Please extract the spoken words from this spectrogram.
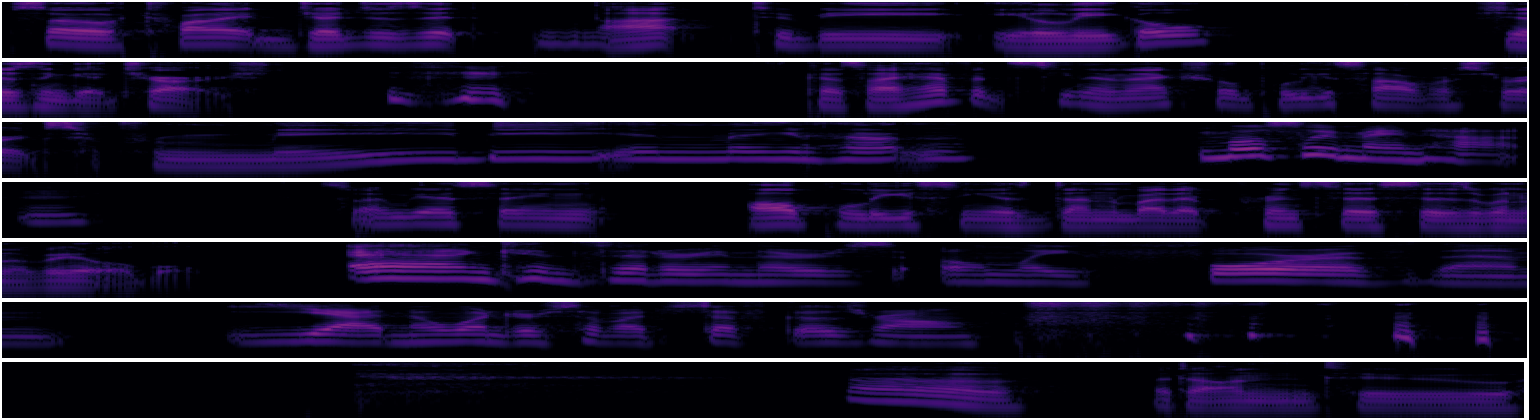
so if Twilight judges it not to be illegal, she doesn't get charged. Because I haven't seen an actual police officer except for maybe in Manhattan. Mostly Manhattan. So I'm guessing all policing is done by the princesses when available. And considering there's only four of them, yeah, no wonder so much stuff goes wrong. oh, but on to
